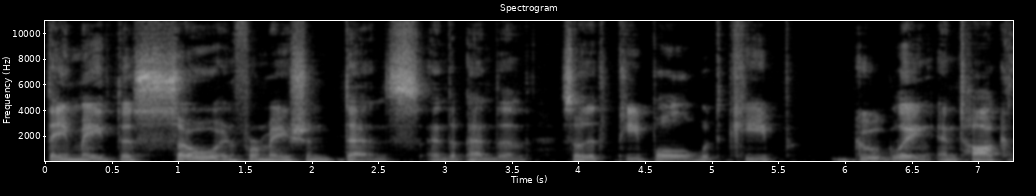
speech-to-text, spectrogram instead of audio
they made this so information dense and dependent so that people would keep googling and talk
